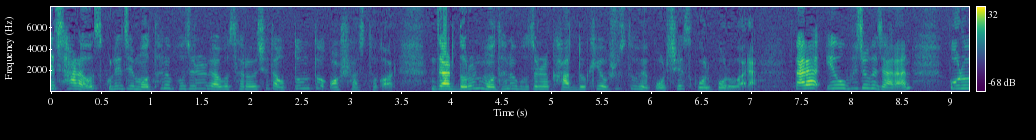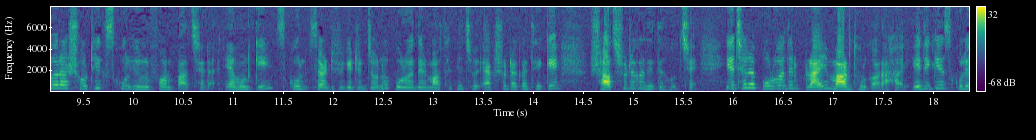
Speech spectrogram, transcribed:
এছাড়াও স্কুলে যে মধ্যাহ্ন ভোজনের ব্যবস্থা রয়েছে তা অত্যন্ত অস্বাস্থ্যকর, যার দরুন মধ্যাহ্ন ভোজনের খাদ্য খেয়ে অসুস্থ হয়ে পড়ছে স্কুল পড়ুয়ারা। তারা এ অভিযোগে জানান, পড়ুয়ারা সঠিক স্কুল ইউনিফর্ম পাচ্ছে না, এমনকি স্কুল সার্টিফিকেটের জন্য পড়ুয়াদের মাথাপিছু একশো টাকা থেকে সাতশো টাকা দিতে হচ্ছে। এছাড়া পড়ুয়াদের প্রায় মারধর করা হয়। এদিকে স্কুলে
